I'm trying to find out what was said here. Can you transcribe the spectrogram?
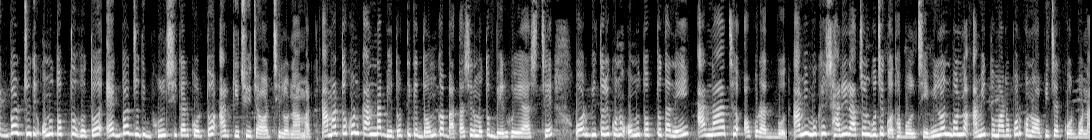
একবার যদি অনুতপ্ত হতো, একবার যদি ভুল স্বীকার করতো, আর কিছুই চাওয়ার ছিল না আমার। আমার তখন কান্না ভেতর থেকে দমকা বাতাসের মতো বের হয়ে আসছে। ওর ভিতরে কোনো অনুতপ্ততা নেই, আর না আছে অপরাধ বোধ আমি মুখে শাড়ির আঁচল গুজে কথা বলছি। মিলন বলল, আমি তোমার উপর কোনো অবিচার করব না।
